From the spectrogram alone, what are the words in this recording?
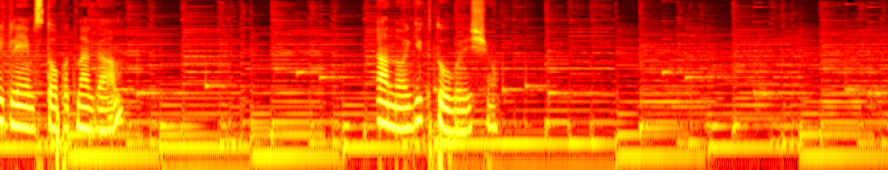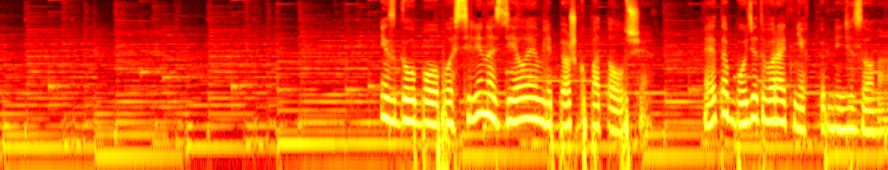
Приклеим стопы к ногам, а ноги к туловищу. Из голубого пластилина сделаем лепешку потолще. Это будет воротник комбинезона.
